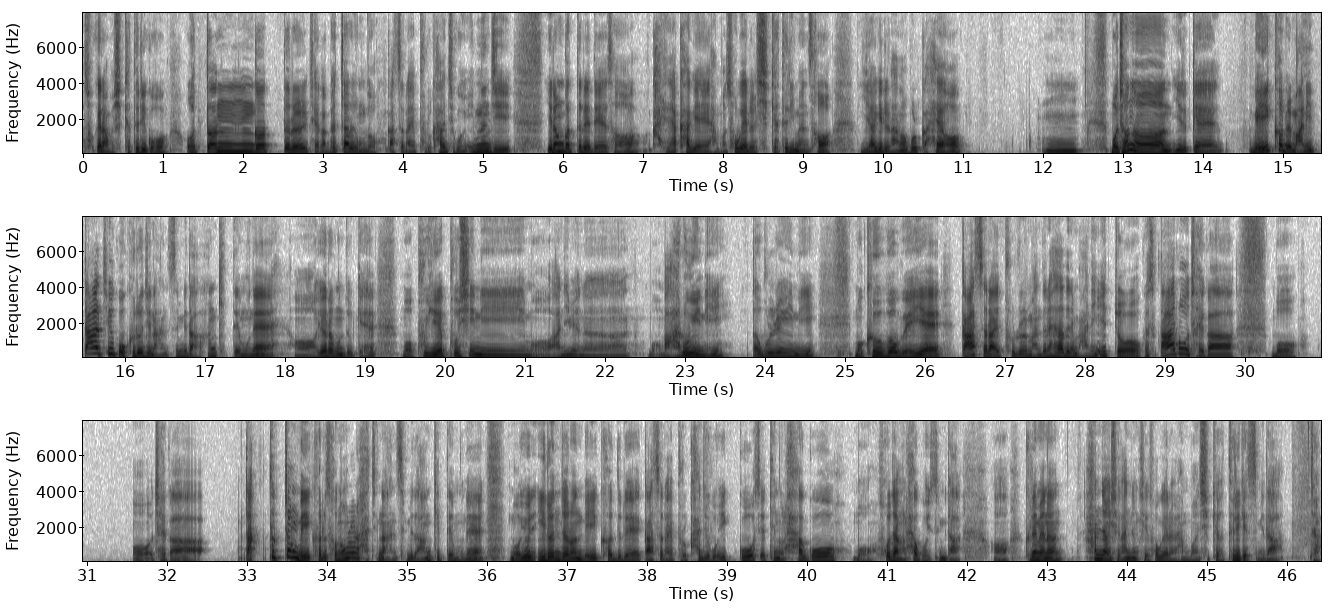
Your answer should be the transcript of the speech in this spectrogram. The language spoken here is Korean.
소개를 한번 시켜드리고 어떤 것들을 제가 몇 자루 정도 가스 라이플을 가지고 있는지 이런 것들에 대해서 간략하게 한번 소개를 시켜드리면서 이야기를 나눠볼까 해요. 음, 뭐 저는 이렇게 메이커를 많이 따지고 그러지는 않습니다. 않기 때문에 어, 여러분들께 뭐 VFC니 뭐 아니면은 뭐 마루이니 WE니 뭐 그거 외에 가스 라이플을 만드는 회사들이 많이 있죠. 그래서 따로 제가 뭐 어 제가 딱 특정 메이커를 선호를 하지는 않습니다. 않기 때문에 뭐 이런저런 메이커들의 가스 라이플을 가지고 있고 세팅을 하고 뭐 소장을 하고 있습니다. 어 그러면은 한 정씩 한 정씩 소개를 한번 시켜 드리겠습니다 자,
